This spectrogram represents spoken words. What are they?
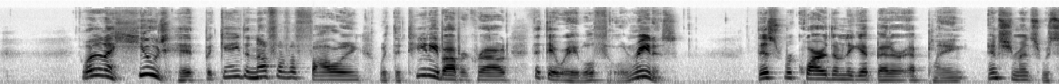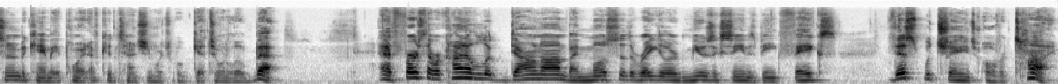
It wasn't a huge hit, but gained enough of a following with the teeny bopper crowd that they were able to fill arenas. This required them to get better at playing instruments, which soon became a point of contention, which we'll get to in a little bit. At first, they were kind of looked down on by most of the regular music scene as being fakes. This would change over time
